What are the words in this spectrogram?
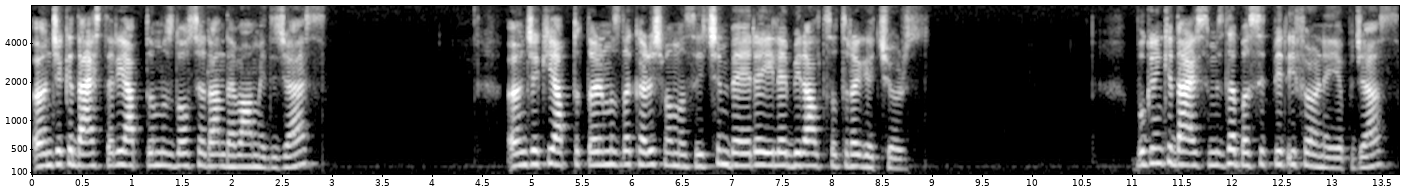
Önceki dersleri yaptığımız dosyadan devam edeceğiz. Önceki yaptıklarımızda karışmaması için BR ile bir alt satıra geçiyoruz. Bugünkü dersimizde basit bir if örneği yapacağız.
